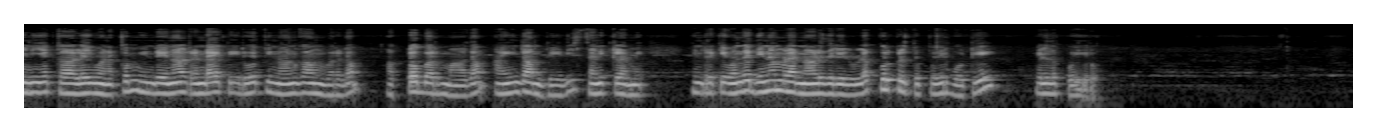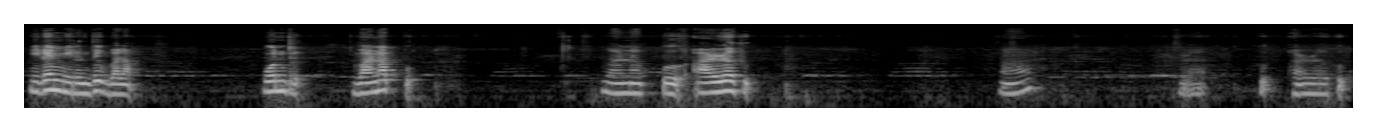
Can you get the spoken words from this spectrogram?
இனிய காலை வணக்கம். இன்றைய நாள் ரெண்டாயிரத்தி இருபத்தி நான்காம் வருடம் அக்டோபர் மாதம் ஐந்தாம் தேதி சனிக்கிழமை. இன்றைக்கு வந்த தினமலர் நாளிதழில் உள்ள குறுக்கெழுத்து புதிர் போட்டியை எழுதப் போகிறோம். இடமிருந்து வளம். ஒன்று வனப்பு. வனப்பு அழகு. அழகு அழகு.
